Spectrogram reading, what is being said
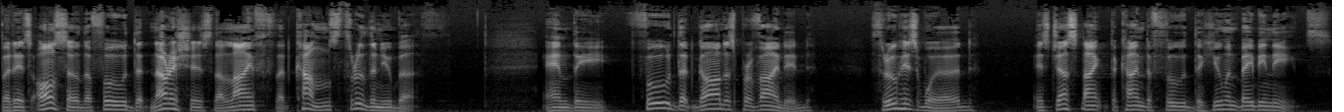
but it's also the food that nourishes the life that comes through the new birth. And the food that God has provided through His Word is just like the kind of food the human baby needs.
